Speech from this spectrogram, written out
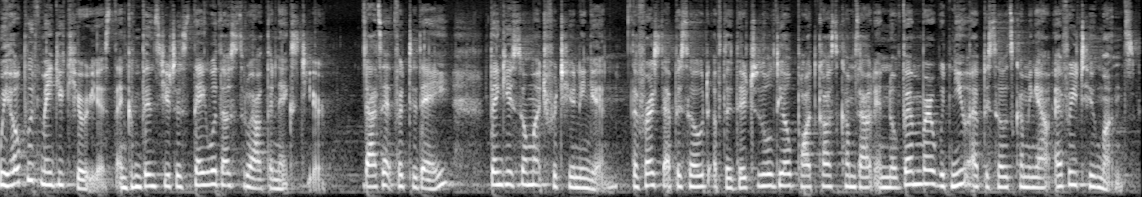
We hope we've made you curious and convinced you to stay with us throughout the next year. That's it for today. Thank you so much for tuning in. The first episode of the Digital Deal podcast comes out in November with new episodes coming out every two months.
